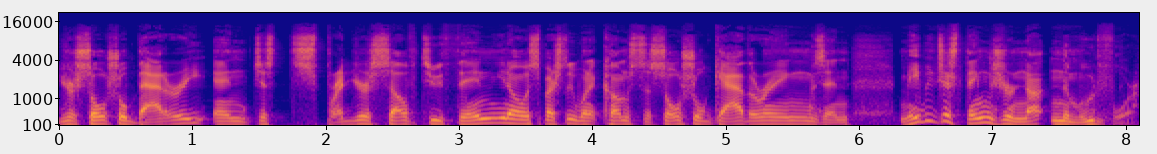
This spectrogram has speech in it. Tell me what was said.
your social battery and just spread yourself too thin, you know, especially when it comes to social gatherings and maybe just things you're not in the mood for.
